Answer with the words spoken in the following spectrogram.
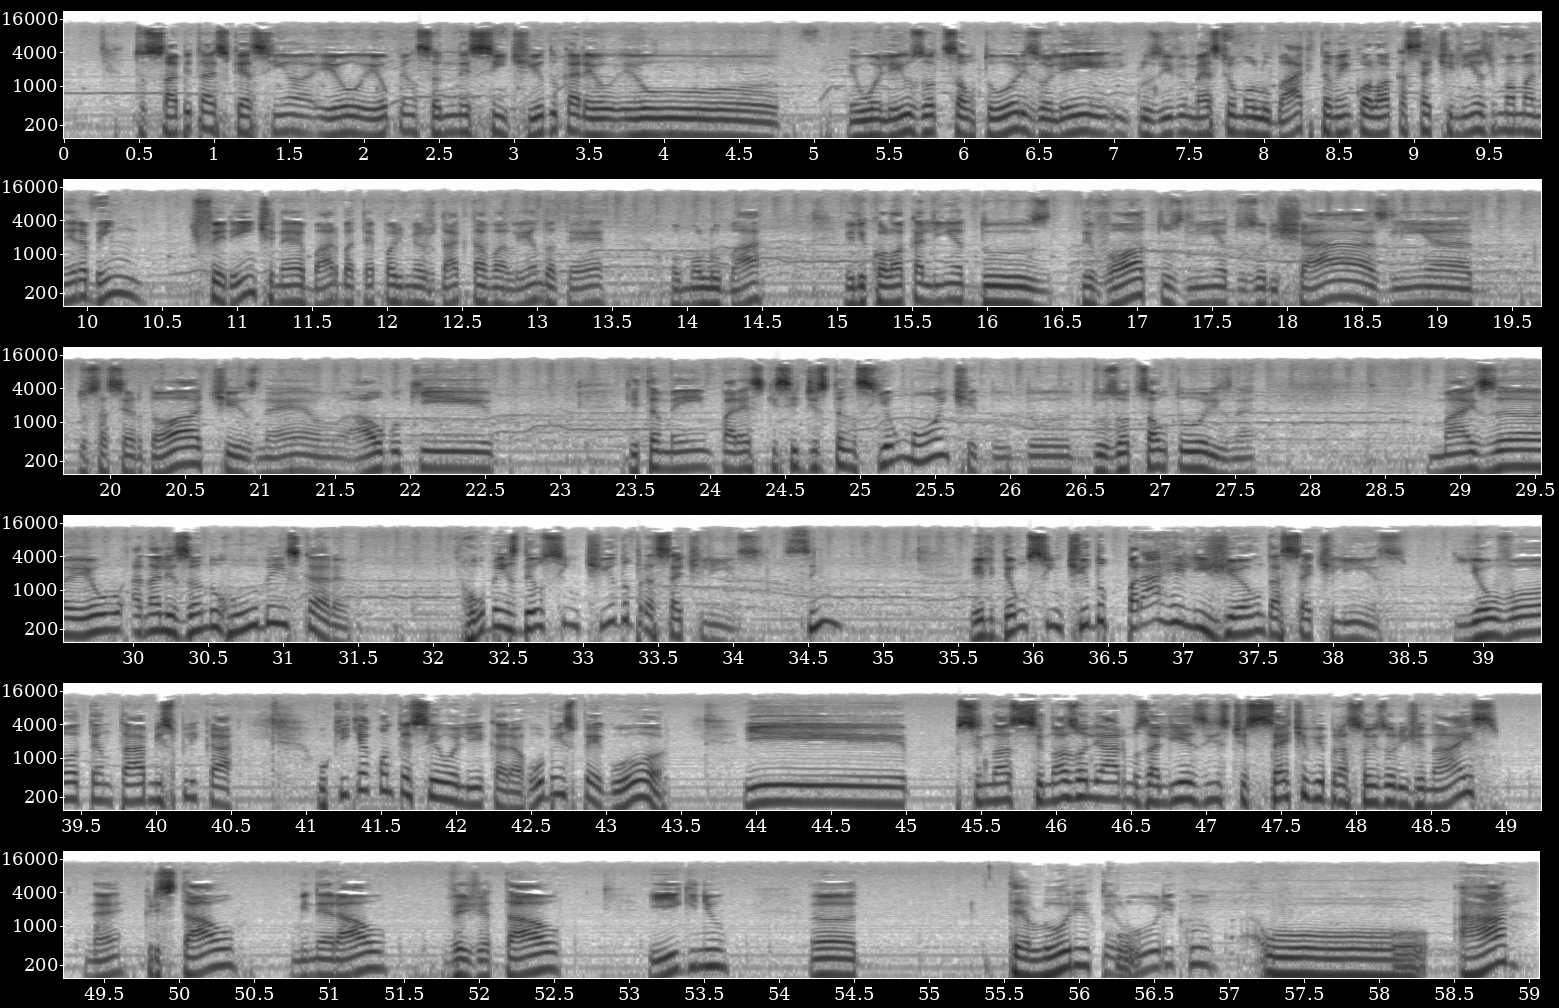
Tu sabe, Tais, que assim, ó, eu, eu pensando nesse sentido, cara, eu, eu, eu olhei os outros autores, olhei inclusive o mestre Molubá, que também coloca sete linhas de uma maneira bem diferente, né? Barba até pode me ajudar, que tá valendo até o Molubá. Ele coloca a linha dos devotos, linha dos orixás, linha dos sacerdotes, né? Algo que que também parece que se distancia um monte do, do dos outros autores, né? Mas uh, eu analisando Rubens, cara, Rubens deu sentido para sete linhas. Sim. Ele deu um sentido para a religião das sete linhas. E eu vou tentar me explicar. O que, que aconteceu ali, cara? Rubens pegou e se nós, se nós olharmos ali, existe sete vibrações originais né? Cristal, mineral, vegetal, ígneo, uh, telúrico, telúrico, o ar,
